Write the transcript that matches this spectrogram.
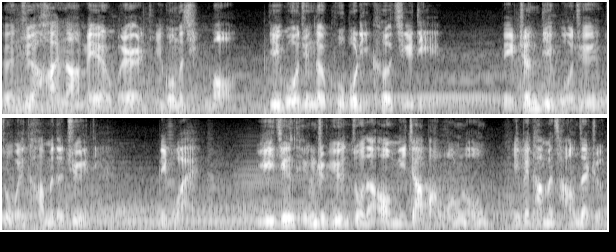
根据汉娜梅尔维尔提供的情报，帝国军的库布里克基地被真帝国军作为他们的据点，另外。已经停止运作的奥米加霸王龙也被他们藏在这里，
